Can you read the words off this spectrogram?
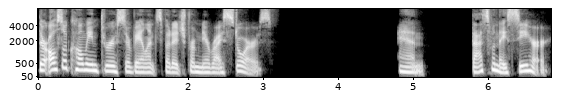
They're also combing through surveillance footage from nearby stores. And that's when they see her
